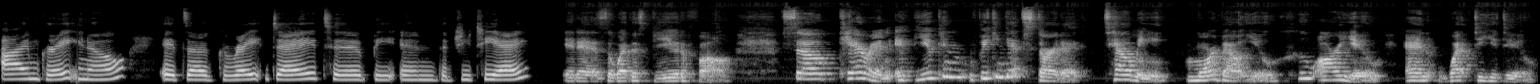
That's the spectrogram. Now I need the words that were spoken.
I'm great. You know, it's a great day to be in the GTA. It is. The weather's beautiful. So, Karen, if you can, if we can get started, tell me more about you. Who are you and what do you do?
